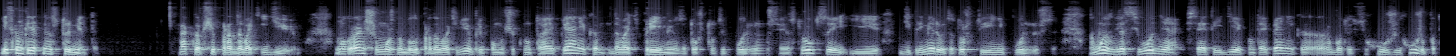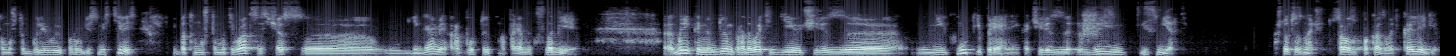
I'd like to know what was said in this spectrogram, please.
Есть конкретные инструменты. Как вообще продавать идею? Ну, раньше можно было продавать идею при помощи кнута и пряника, давать премию за то, что ты пользуешься инструкцией, и депримировать за то, что ты ей не пользуешься. На мой взгляд, сегодня вся эта идея кнута и пряника работает все хуже и хуже, потому что болевые пороги сместились, и потому что мотивация сейчас э, деньгами работает на порядок слабее. Мы рекомендуем продавать идею через э, не кнут и пряник, а через жизнь и смерть. Что это значит? Сразу показывать, коллеги,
